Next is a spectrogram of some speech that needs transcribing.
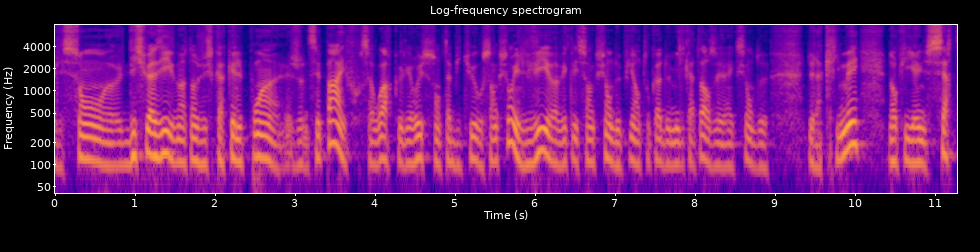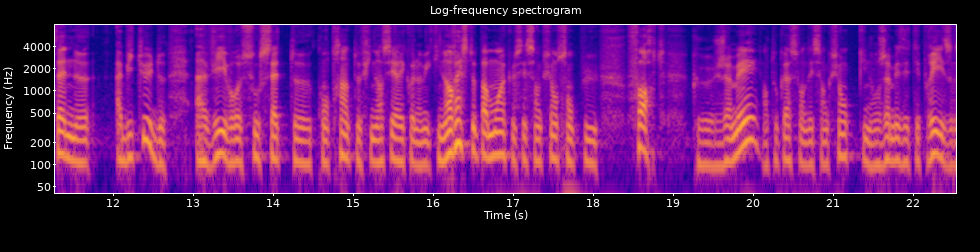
Elles sont dissuasives maintenant jusqu'à quel point, je ne sais pas. Il faut savoir que les Russes sont habitués aux sanctions. Ils vivent avec les sanctions depuis en tout cas 2014, l'élection de, de la Crimée. Donc il y a une certaine habitude à vivre sous cette contrainte financière économique. Il n'en reste pas moins que ces sanctions sont plus fortes jamais. En tout cas, ce sont des sanctions qui n'ont jamais été prises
